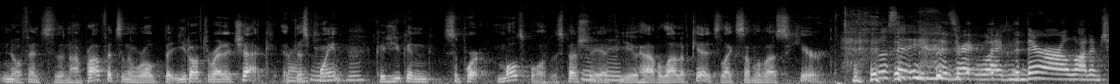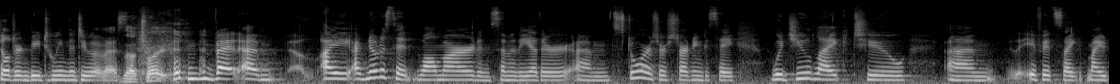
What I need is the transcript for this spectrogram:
no offense to the nonprofits in the world, but you don't have to write a check at this Right. point Mm-hmm. because you can support multiple, especially if you have a lot of kids, like some of us here. Well, so- that's right. Well, I- there are a lot of children between the two of us. That's right. but um, I, I've noticed that Walmart and some of the other um, stores are starting to say, "Would you like to, um, if it's like my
